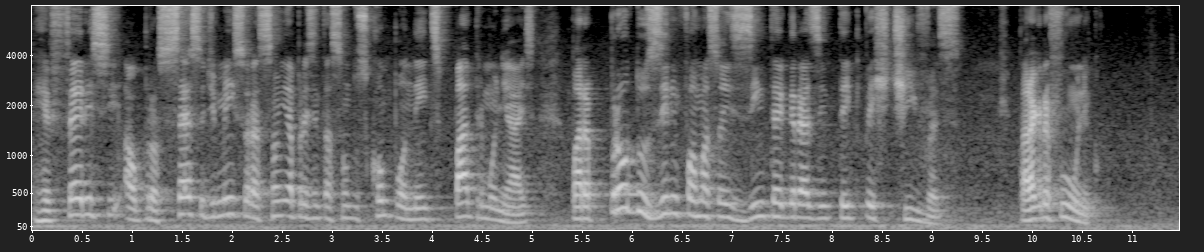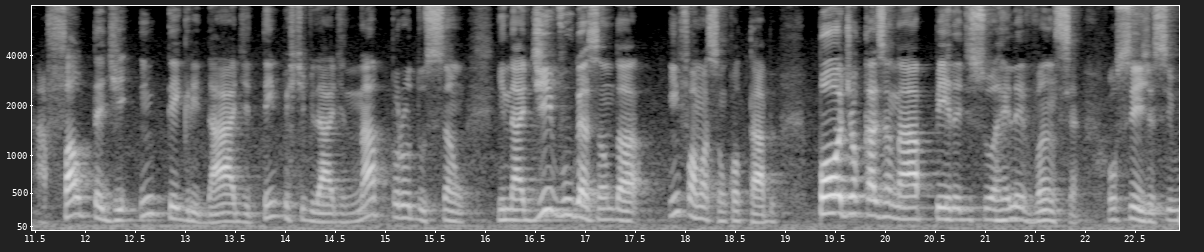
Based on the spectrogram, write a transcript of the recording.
refere-se ao processo de mensuração e apresentação dos componentes patrimoniais para produzir informações íntegras e tempestivas. Parágrafo único. A falta de integridade e tempestividade na produção e na divulgação da informação contábil pode ocasionar a perda de sua relevância. Ou seja, se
